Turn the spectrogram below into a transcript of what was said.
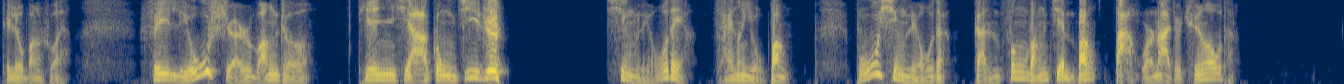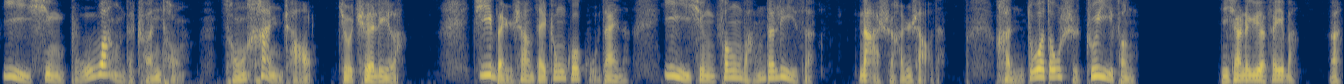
这刘邦说呀：“非刘氏而亡者，天下共击之。姓刘的呀，才能有邦；不姓刘的，敢封王建邦，大伙那就群殴他。异姓不忘的传统，从汉朝就确立了。”基本上，在中国古代呢，异姓封王的例子那是很少的，很多都是追封。你像这岳飞吧，啊，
